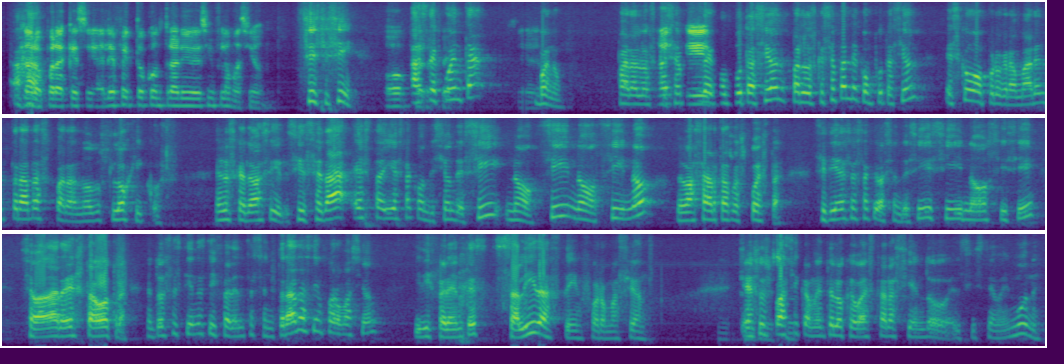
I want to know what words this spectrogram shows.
Ah, claro, para que sea el efecto contrario de desinflamación. Sí, sí, sí. Oh, Hazte cuenta, bueno, para los que sepan de computación, para los que sepan de computación, es como programar entradas para nodos lógicos, en los que le vas a decir, si se da esta y esta condición de sí, no, sí, no, sí, no, me vas a dar esta respuesta. Si tienes esta activación de sí, sí, no, sí, sí, se va a dar esta otra. Entonces tienes diferentes entradas de información y diferentes salidas de información. Eso es básicamente lo que va a estar haciendo el sistema inmune.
